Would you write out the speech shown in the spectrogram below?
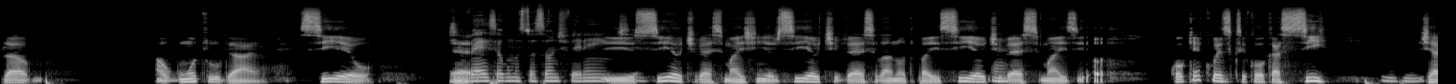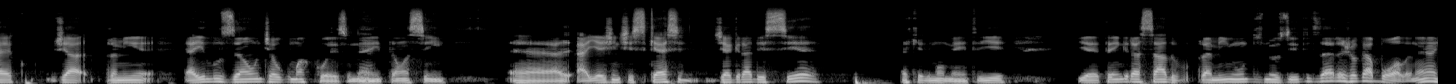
para algum outro lugar, se eu é. tivesse é, alguma situação diferente. E se eu tivesse mais dinheiro, se eu tivesse lá no outro país, se eu é. tivesse é. mais qualquer coisa que você colocar se uhum. já é já para mim é a ilusão de alguma coisa, né? É. Então assim, é, aí a gente esquece de agradecer aquele momento e e é até engraçado, para mim, um dos meus ídolos era jogar bola, né?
